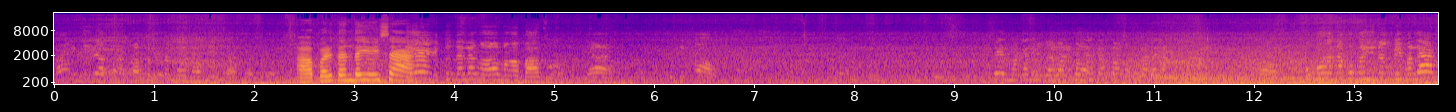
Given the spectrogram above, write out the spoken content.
Ah, hindi na pa. Papalitan daw natin isa. Ah, palitanda yung isa. Eh, ito na lang, oh, mga bago. Yan. Hindi ko. Sir, magaling na lang po. Oh, Kukuha na ko kayo ng may balat.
